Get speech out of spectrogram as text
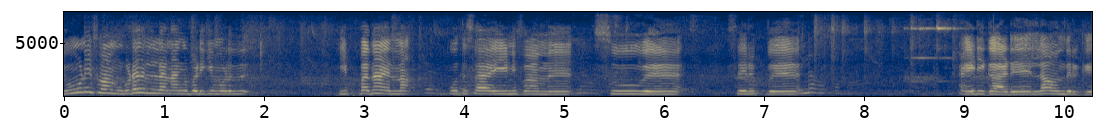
யூனிஃபார்ம் கூட இல்லை நாங்கள் படிக்கும் பொழுது. இப்போ தான் எல்லாம் புதுசாக யூனிஃபார்மு ஷூவு செருப்பு ஐடி கார்டு எல்லாம் வந்திருக்கு.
